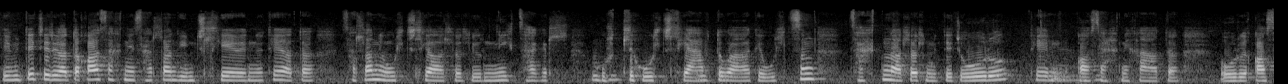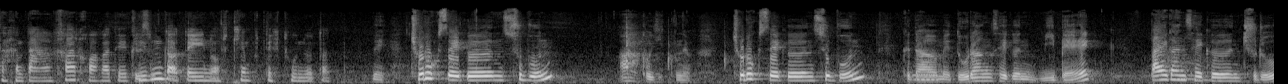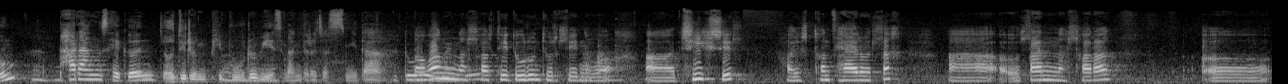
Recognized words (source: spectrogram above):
Тэгээ мэдээж хэрэг одоо гоо сайхны салонд имчилгээ байна уу те одоо салооны үйлчлэгээ бол ер нь нэг цаг л хүртэлх үйлчлэгээ авдаг байгаа. Тэгээ үлдсэн цагт нь бол мэдээж өөрөө тийм гоо сайхныхаа одоо өөрөө гоо сайхандаа анхаарах байгаа. Тэгээ тэрэнд одоо энэ уртлын бүтээгдэхүүнүүд одоо 네, 초록색은 수분. 아, 거기 있군요. 초록색은 수분. 그 다음에 노란색은 미백. 빨간색은 주름. 파랑색은 여드름 피부를 위해서 만들어졌습니다. Ногоо нь болохоор тий дөрвөн төрлийн нөгөө аа, чийгшил, хоёр дахь нь цайруулах, аа, улаан нь болохоор аа,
